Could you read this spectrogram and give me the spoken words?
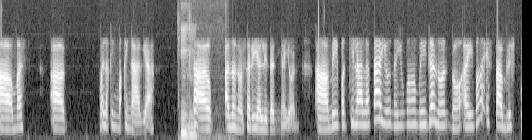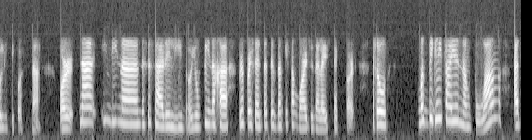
ah, mas ah, malaking makinarya mhm. sa ano no sa realidad ngayon. ah, may pagkilala tayo na yung mga may ganon no ay mga established politicos na or na hindi na necessarily no yung pinaka representative ng isang marginalized sector. So magbigay tayo ng puwang at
